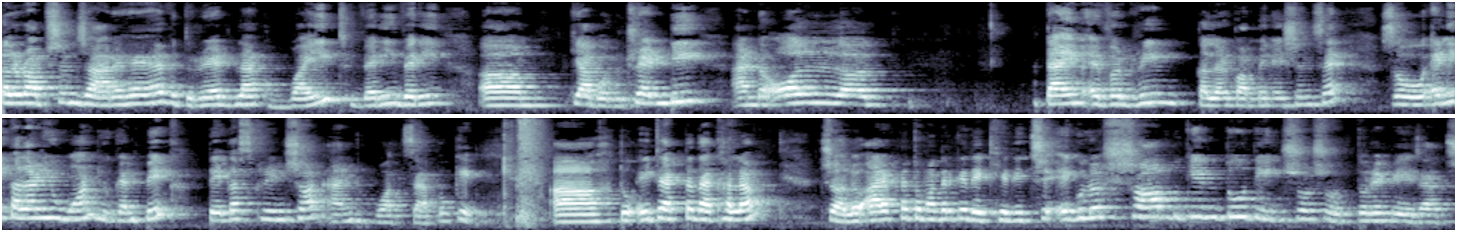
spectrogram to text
कलर ऑप्शन जा रहे हैं with red black white very very क्या बोलूं trendy and all time evergreen colour combination है so any colour you want you can pick take a screenshot and WhatsApp okay তো এটা একটা দেখালাম চলো আর একটা তোমাদেরকে দেখিয়ে দিচ্ছি এগুলো সব কিন্তু তিনশো সত্তরে পেয়ে যাচ্ছ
